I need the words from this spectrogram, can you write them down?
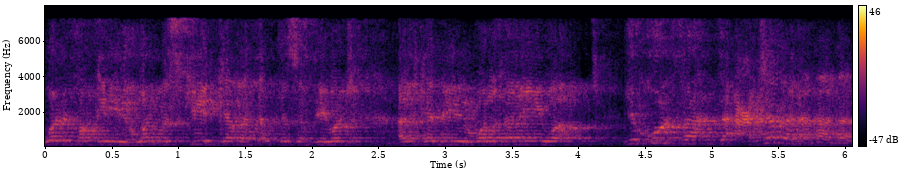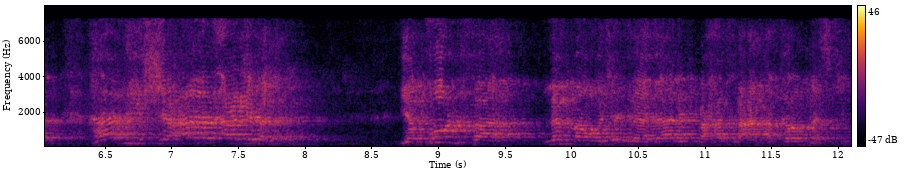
والفقير والمسكين كما تبتسم في وجه الكبير والغني. يقول فأعجبنا هذا. هذه الشعائر أعجبتنا يقول فلما وجدنا ذلك بحثنا عن أقرب مسجد.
